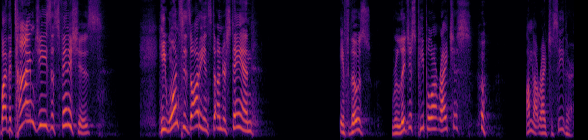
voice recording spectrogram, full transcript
by the time Jesus finishes, he wants his audience to understand if those religious people aren't righteous, I'm not righteous either.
